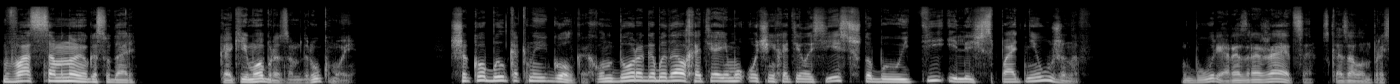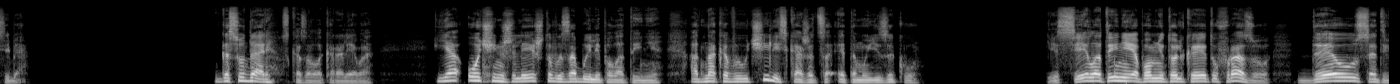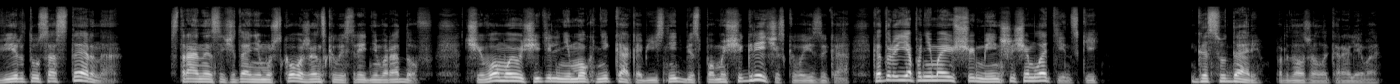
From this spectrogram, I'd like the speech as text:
Вас со мною, государь. Каким образом, друг мой? Шико был как на иголках. Он дорого бы дал, хотя ему очень хотелось есть, чтобы уйти и лечь спать не ужинав. Буря разражается, сказал он про себя. Государь, сказала королева, я очень жалею, что вы забыли по латыни. Однако вы учились, кажется, этому языку. Из всей латыни я помню только эту фразу «Deus et virtus asterna». Странное сочетание мужского, женского и среднего родов, чего мой учитель не мог никак объяснить без помощи греческого языка, который я понимаю еще меньше, чем латинский. «Государь», — продолжала королева,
